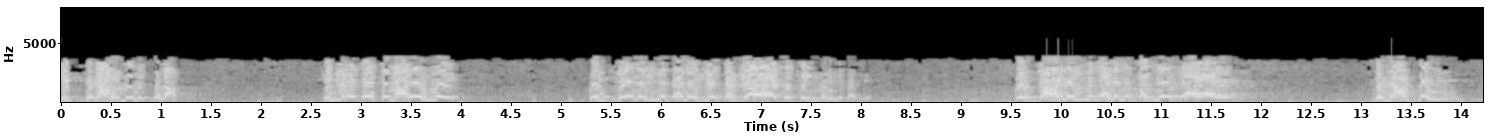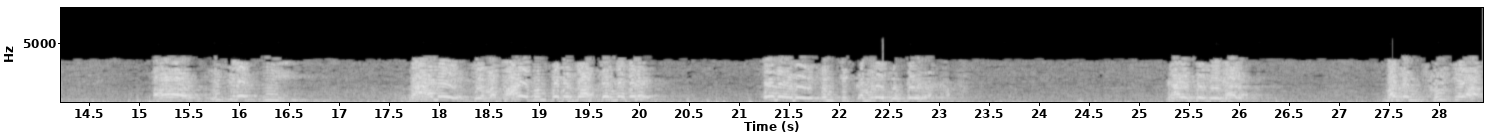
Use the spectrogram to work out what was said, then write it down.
ابتداؤں میں مبتلا۔ ہجرتوں سے مارے ہوئے، کوئی چھ مہینے پہلے ہجرت کر کے آیا ہے، کوئی تین مہینے پہلے۔ کوئی چار مہینے پہلے مکہ چھوڑ کے آیا ہے۔ کوئی آٹھ مہینے اور ہجرت کی راہ میں جو مسائل ان کو برداشت کرنے پڑے، انہوں نے ان کی کمروں کو دیر رکھا تھا۔ گھر سے بے گھر بدن چھوٹ گیا،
